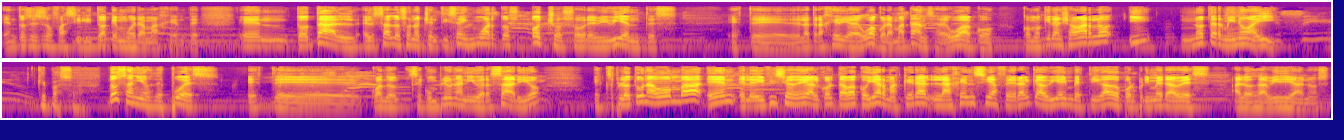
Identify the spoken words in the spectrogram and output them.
Entonces eso facilitó a que muera más gente. En total, el saldo son 86 muertos, 8 sobrevivientes este, de la tragedia de Huaco, la matanza de Huaco, como quieran llamarlo, y no terminó ahí. ¿Qué pasó? Dos años después, este, cuando se cumplió un aniversario, explotó una bomba en el edificio de Alcohol, Tabaco y Armas, que era la agencia federal que había investigado por primera vez a los davidianos.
